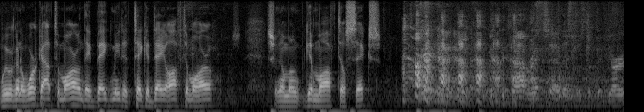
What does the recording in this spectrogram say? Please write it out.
we were going to work out tomorrow, and they begged me to take a day off tomorrow. So I'm going to give them off till six. Tom, Rick said this was the, your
